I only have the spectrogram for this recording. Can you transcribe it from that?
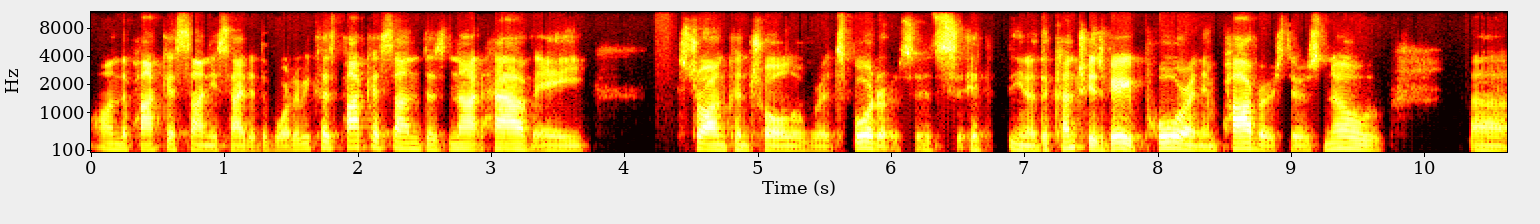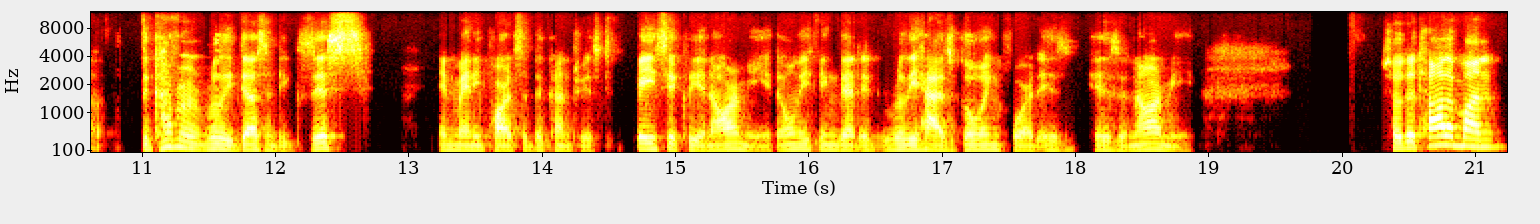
on the Pakistani side of the border because Pakistan does not have a strong control over its borders. It's, it, you know, the country is very poor and impoverished. There's no uh, the government really doesn't exist in many parts of the country. It's basically an army. The only thing that it really has going for it is, is an army. So the Taliban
